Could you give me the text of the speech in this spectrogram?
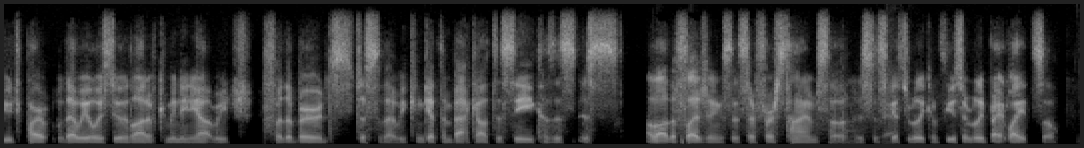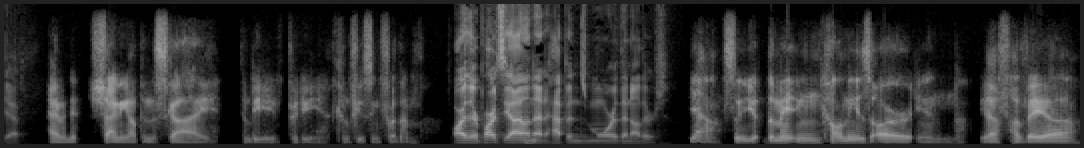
huge part that we always do a lot of community outreach for the birds just so that we can get them back out to sea because it's, it's a lot of the fledglings it's their first time so it just yeah. gets really confusing really bright lights so yeah having it shining up in the sky can be pretty confusing for them are there parts of the island that happens more than others yeah so you, the main colonies are in you have Havea,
